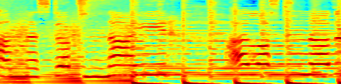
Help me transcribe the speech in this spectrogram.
I messed up tonight. I lost another.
